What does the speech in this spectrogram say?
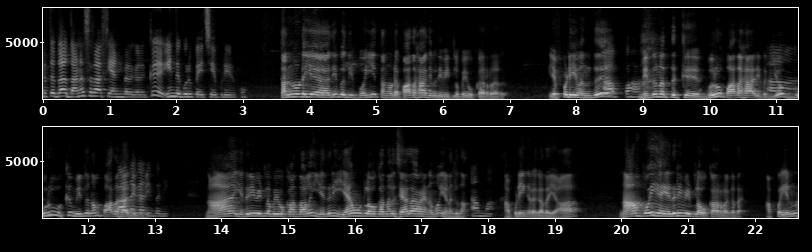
அடுத்ததா தனுசு ராசி அன்பர்களுக்கு இந்த குரு பயிற்சி எப்படி இருக்கும்? தன்னுடைய அதிபதி போய் தன்னோட பாதகாதிபதி வீட்டில் போய் உட்கார்றாரு. எப்படி வந்து மிதுனத்துக்கு குரு பாதகாதிபதியோ. குருவுக்கு மிதுனம் பாதகாதிபதி. நான் எதிரி வீட்டில் போய் உட்காந்தாலும் எதிரி என் வீட்டில் உட்காந்தாலும் சேதாரம் என்னமோ எனக்கு தான் அப்படிங்கிற கதையா? நான் போய் என் எதிரி வீட்டில் உட்கார்ற கதை. அப்போ என்ன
